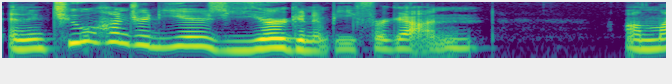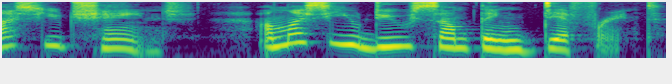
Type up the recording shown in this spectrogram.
And in 200 years, you're going to be forgotten. Unless you change, unless you do something different.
